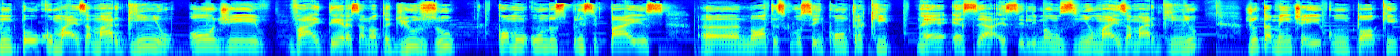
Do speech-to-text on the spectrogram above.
um pouco mais amarguinho, onde vai ter essa nota de yuzu como um dos principais uh, notas que você encontra aqui, né? Esse, esse limãozinho mais amarguinho, juntamente aí com um toque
